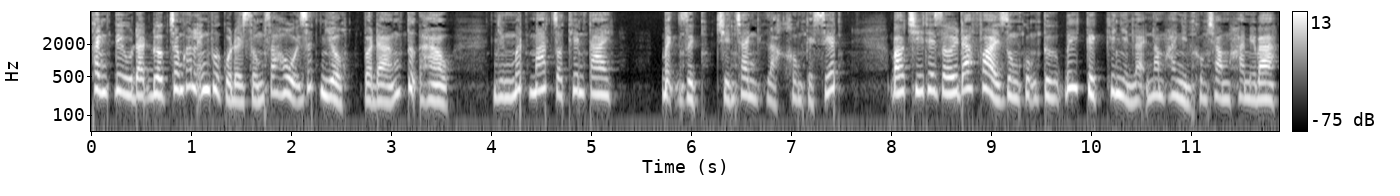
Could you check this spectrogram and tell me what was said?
Thành tựu đạt được trong các lĩnh vực của đời sống xã hội rất nhiều và đáng tự hào, nhưng mất mát do thiên tai, bệnh dịch, chiến tranh là không kể xiết. Báo chí thế giới đã phải dùng cụm từ bi kịch khi nhìn lại năm 2023.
